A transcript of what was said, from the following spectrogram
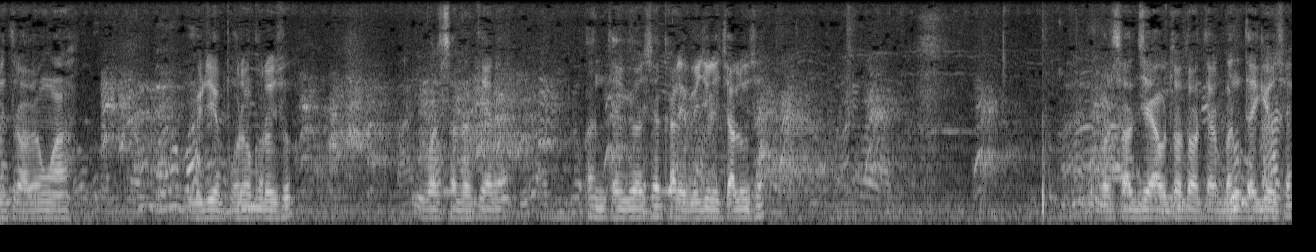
મિત્રો, હવે હું આ વીડિયો પૂરો કરું છું. વરસાદ અત્યારે બંધ થઈ ગયો છે. ખાલી વીજળી ચાલુ છે. વરસાદ જે આવતો હતો અત્યારે બંધ થઈ ગયો છે.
